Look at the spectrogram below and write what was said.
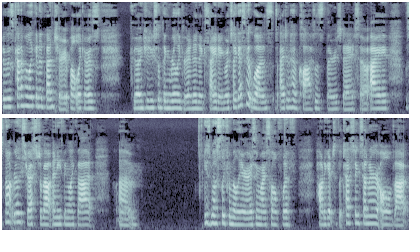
it was kind of like an adventure. It felt like I was going to do something really grand and exciting, which I guess it was. I didn't have classes Thursday, so I was not really stressed about anything like that. Um, I was mostly familiarizing myself with how to get to the testing center, all of that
